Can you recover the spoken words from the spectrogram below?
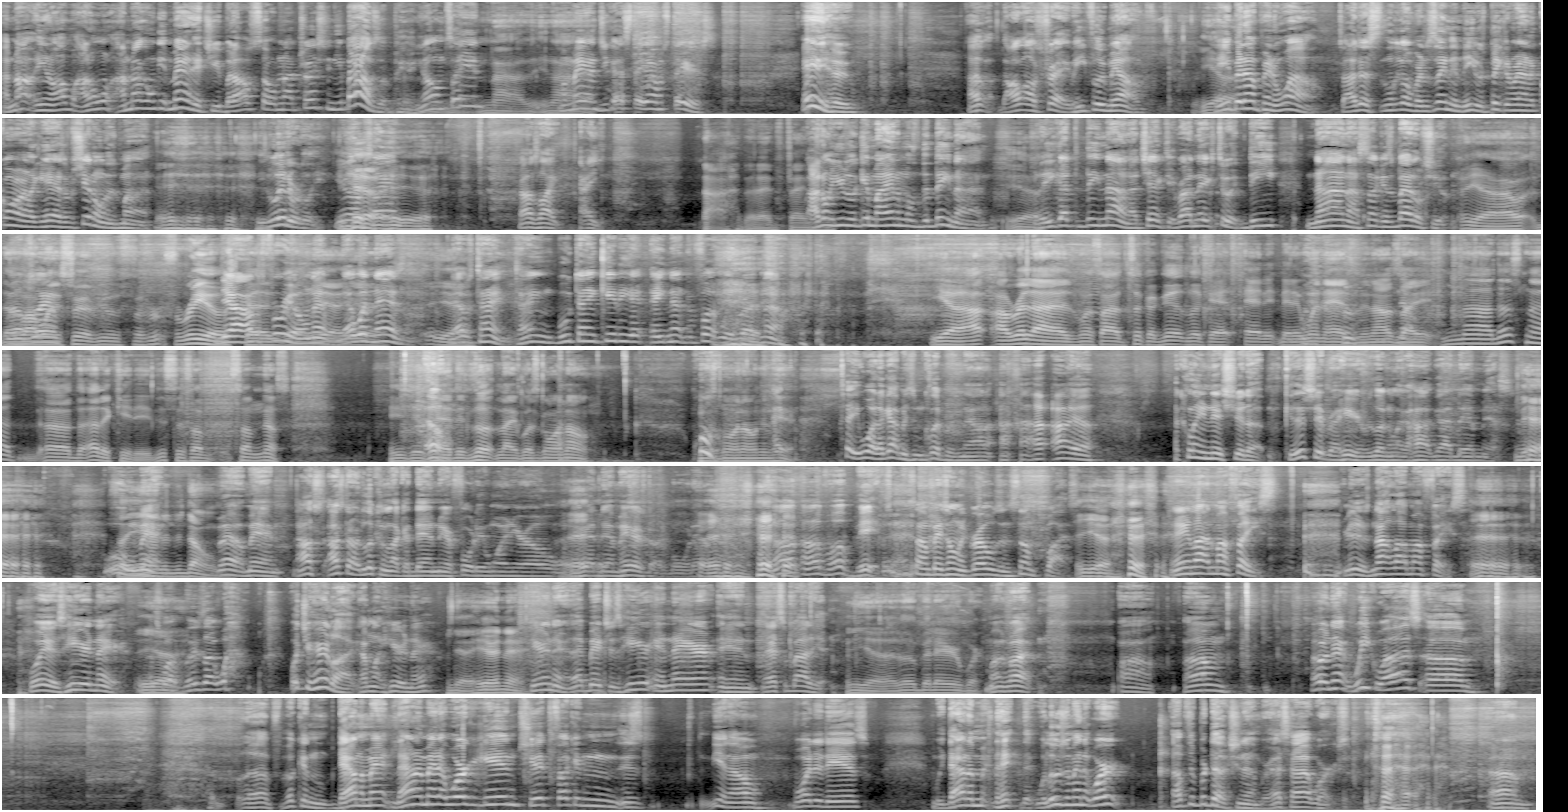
I'm not. You know, I, I don't. Want, I'm not gonna get mad at you, but also I'm not trusting your bowels up here. You know what I'm saying? Nah, nah. My man, you gotta stay downstairs. Anywho, I, I lost track. He flew me off. Yeah. He ain't been up here in a while. So I just look over and seen him. And he was picking around the corner like he had some shit on his mind. Literally. You know what I'm saying? yeah. I was like, hey, Nah, that thing. I don't usually give my animals the D9. Yeah. But he got the D9. I checked it right next to it. D9. I sunk his battleship. Yeah, I, that's know why what I I'm wasn't sure if you was for, for real. Yeah, I was for real on that yeah, one. That yeah. wasn't Aslan. Yeah. That was Tang. Tang Wu Tang Kitty ain't nothing to fuck with right now. Yeah, I, I realized once I took a good look at, at it that it wasn't Aslan, and I was No. like, "Nah, that's not uh, the other kitty. This is some, something else." He just Oh. had this look like, "What's going on? What's going on in here?" Tell you what, I got me some clippers now. I I, I, I uh I cleaned this shit up because this shit right here was looking like a hot goddamn mess. Yeah. Ooh, so you man. entered the dome. Well, man, I, I started looking like a damn near forty one year old when the goddamn hair started going out. Of of a bitch, that some bitch only grows in some spots. Yeah. It ain't like my face. It is not like my face. Boy, it's here and there. That's Yeah. what he's like. What, what's your hair like? I'm like here and there, yeah, here and there. here and there. That bitch is here and there, and that's about it. Yeah, a little bit everywhere. That's right. Wow. Um. Other than that, week wise, um, uh, fucking down a man, down a man at work again. Shit, fucking is, you know what it is. We down a man, we lose a man at work, up the production number. That's how it works. Um,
